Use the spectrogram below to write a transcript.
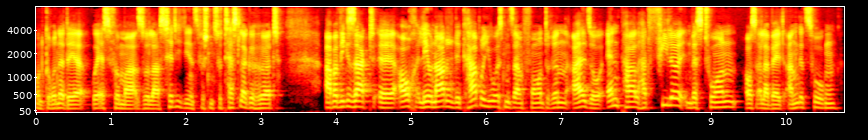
und Gründer der US-Firma Solar City, die inzwischen zu Tesla gehört. Aber wie gesagt, äh, auch Leonardo DiCaprio ist mit seinem Fonds drin. Also Enpal hat viele Investoren aus aller Welt angezogen.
